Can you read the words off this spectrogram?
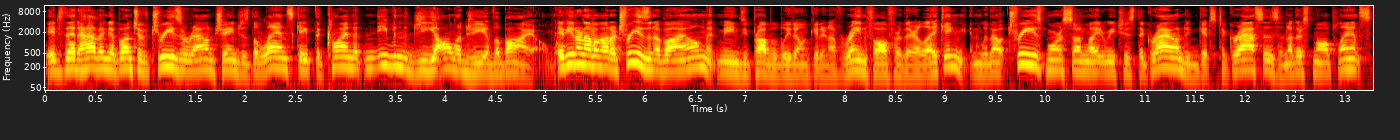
it's that having a bunch of trees trees around changes the landscape, the climate, and even the geology of a biome. If you don't have a lot of trees in a biome, it means you probably don't get enough rainfall for their liking, and without trees, more sunlight reaches the ground and gets to grasses and other small plants,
